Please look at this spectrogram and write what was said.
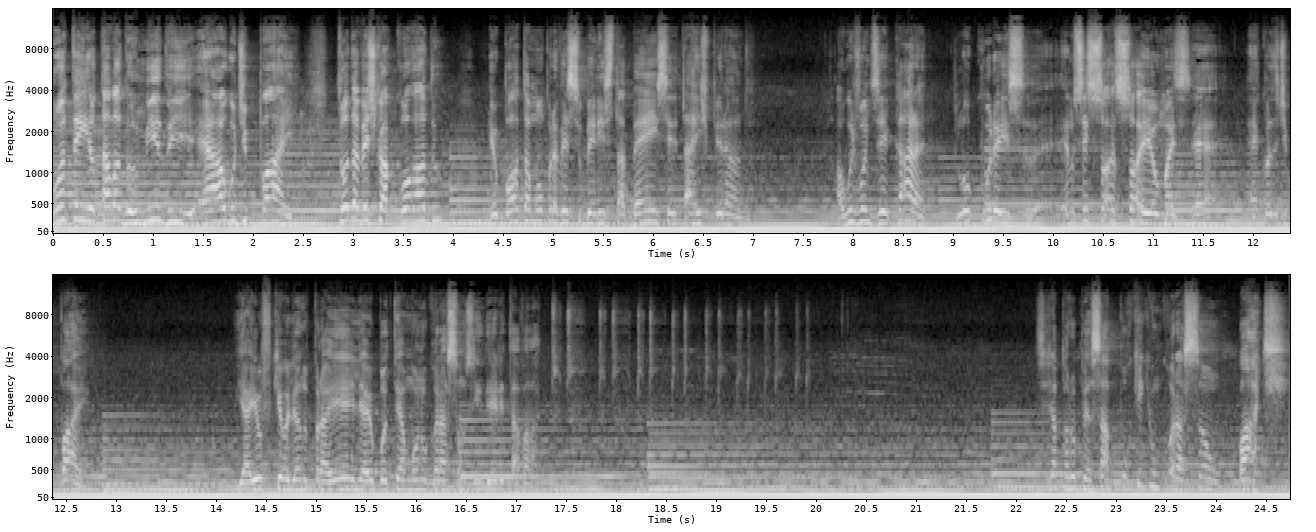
Ontem eu estava dormindo e é algo de pai. Toda vez que eu acordo, eu boto a mão para ver se o Benício está bem, se ele está respirando. Alguns vão dizer, cara, loucura isso. Eu não sei se só, só eu, mas é, é coisa de pai. E aí eu fiquei olhando para ele, aí eu botei a mão no coraçãozinho dele e estava lá. Você já parou pensar por que, que um coração bate?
